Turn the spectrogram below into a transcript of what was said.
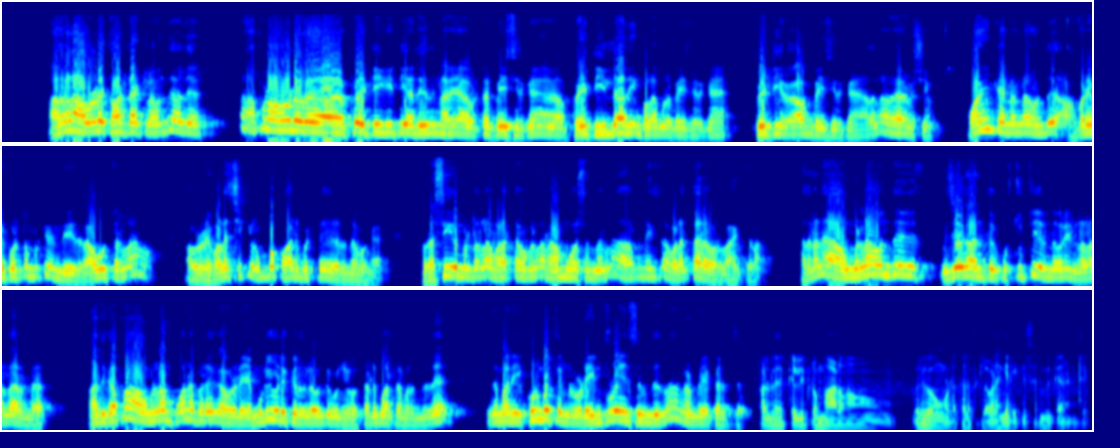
அதனால் அவருடைய கான்டாக்டில் வந்து அது அப்புறம் அவரோட பேட்டி கீட்டி அது இது நிறையா அவர்கிட்ட பேசியிருக்கேன். பேட்டி இல்லாதையும் பல முறை பேசியிருக்கேன். பேட்டிக்காகவும் பேசியிருக்கேன். அதெல்லாம் வேற விஷயம். பாயிண்ட் என்னென்னா வந்து அவரை பொறுத்த மட்டும் இந்த ராவுத்தர்லாம் அவருடைய வளர்ச்சிக்கு ரொம்ப பாடுபட்டு இருந்தவங்க. ரசிகர் மன்றம்லாம் வளர்த்தவங்கலாம் ராமகோசன்லாம் ஆர்கனைஸ்டாக வளர்த்தார் அவர்லாம் ஆக்சுவலாக அதனால் அவங்கெல்லாம் வந்து விஜயகாந்த் சுற்றி இருந்தவரை நல்லா தான் இருந்தார். அதுக்கப்புறம் அவங்கெல்லாம் போன பிறகு அவருடைய முடிவெடுக்கிறதுல வந்து கொஞ்சம் தடுமாற்றம் இருந்தது. இந்த மாதிரி குடும்பத்தினரோட இன்ஃப்ளூயன்ஸ் இருந்தது தான் நம்முடைய கருத்து. பல்வேறு கேள்விக்கு ரொம்ப ஆழமாகவும் விரிவாக உங்களோட கருத்துக்களை வழங்கியிருக்கீங்க சார். மிக்க நன்றி.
